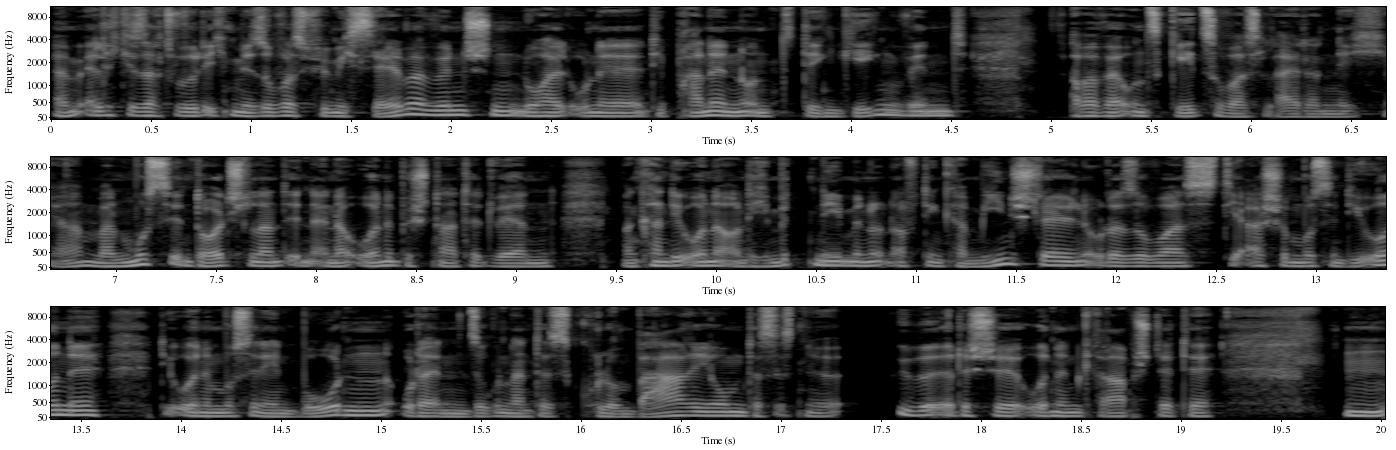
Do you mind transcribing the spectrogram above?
Ähm, ehrlich gesagt würde ich mir sowas für mich selber wünschen, nur halt ohne die Pannen und den Gegenwind. Aber bei uns geht sowas leider nicht. Ja? Man muss in Deutschland in einer Urne bestattet werden. Man kann die Urne auch nicht mitnehmen und auf den Kamin stellen oder sowas. Die Asche muss in die Urne, die Urne muss in den Boden oder in ein sogenanntes Kolumbarium. Das ist eine überirdische Urnengrabstätte. Mm,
